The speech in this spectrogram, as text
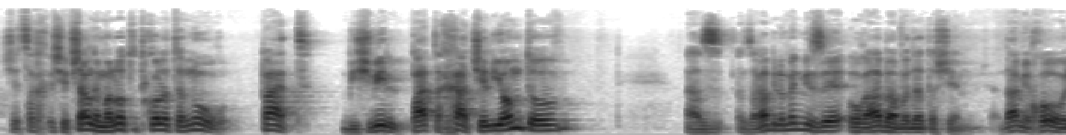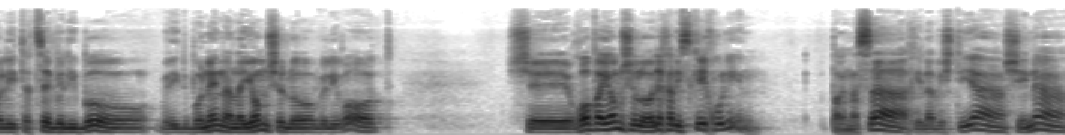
שצריך, שאפשר למלות את כל התנור פת בשביל פת אחת של יום טוב, אז, אז הרבי לומד מזה הוראה בעבודת השם. אדם יכול להתעצב בליבו ולהתבונן על היום שלו ולראות שרוב היום שלו הולך על עסקי חולין. פרנסה, אכילה ושתייה, שינה,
